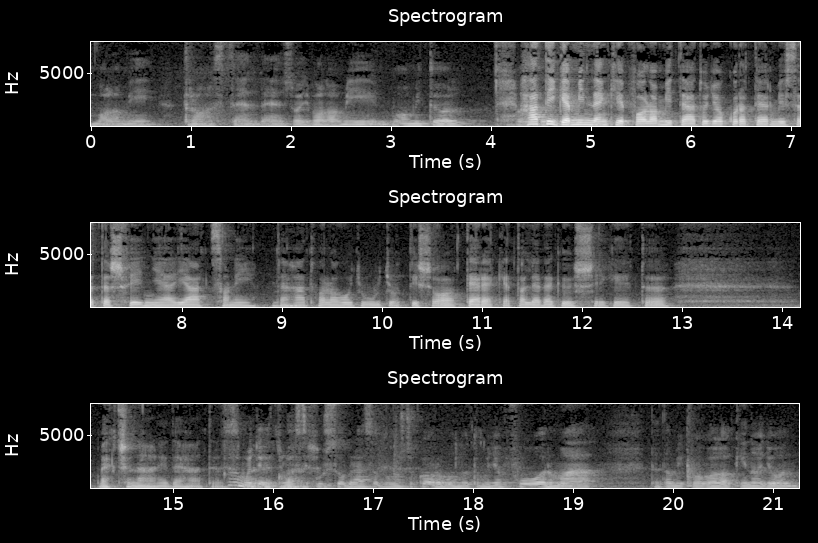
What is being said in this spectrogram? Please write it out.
valami transzcendens, vagy valami, amitől... Hát igen, mindenképp valami, tehát hogy akkor a természetes fényjel játszani, tehát valahogy úgy ott is a tereket, a levegősségét megcsinálni, de hát ez... Hát mondja, egy klasszikus szobrászatban most csak arra gondoltam, hogy a formá, tehát amikor valaki nagyon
